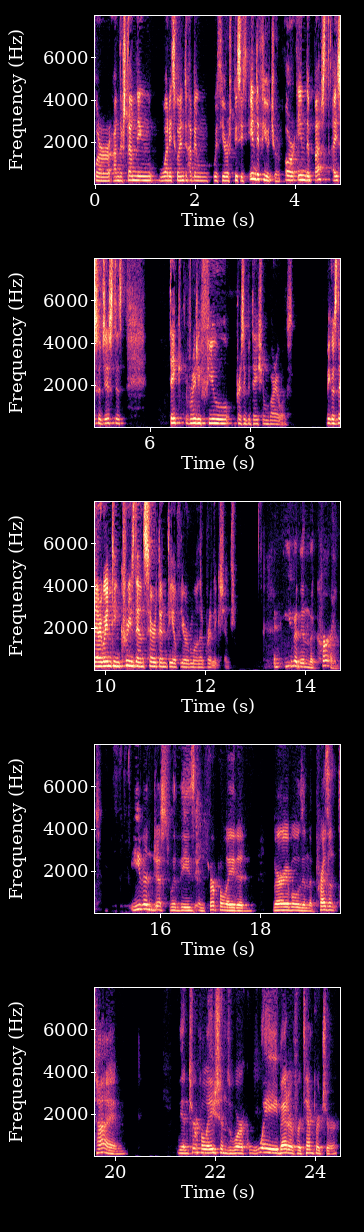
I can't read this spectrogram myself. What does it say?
for understanding what is going to happen with your species in the future or in the past i suggest that take really few precipitation variables because they are going to increase the uncertainty of your model predictions. And even in the current, even just with these interpolated variables in the present time, the interpolations work way better for temperature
